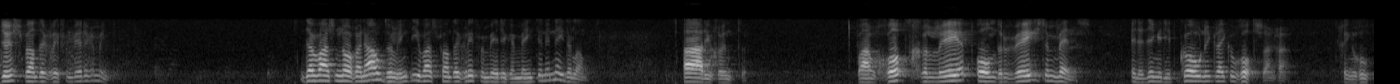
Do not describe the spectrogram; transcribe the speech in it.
dus van de gereformeerde gemeente. Er was nog een ouderling, die was van de gereformeerde gemeente in Nederland. Arie Gunther van God geleerd, onderwezen mens. In de dingen die het koninkrijk gods aangaan. Ging goed.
